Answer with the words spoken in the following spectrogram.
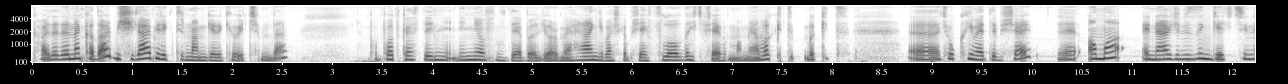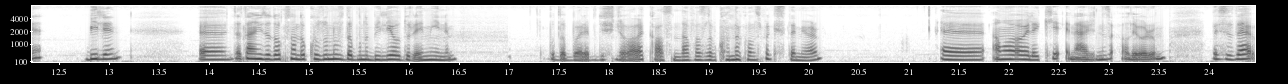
kaydedene kadar bir şeyler biriktirmem gerekiyor içimde. Bu podcast dinliyorsunuz diye bölüyorum. Yani herhangi başka bir şey. Flow'da hiçbir şey yapamam. Yani vakit vakit çok kıymetli bir şey. Ama enerjinizin geçtiğini bilin. Zaten %99'unuz da bunu biliyordur eminim. Bu da böyle bir düşünce olarak kalsın. Daha fazla bu konuda konuşmak istemiyorum. Ee, ama öyle ki enerjinizi alıyorum ve size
